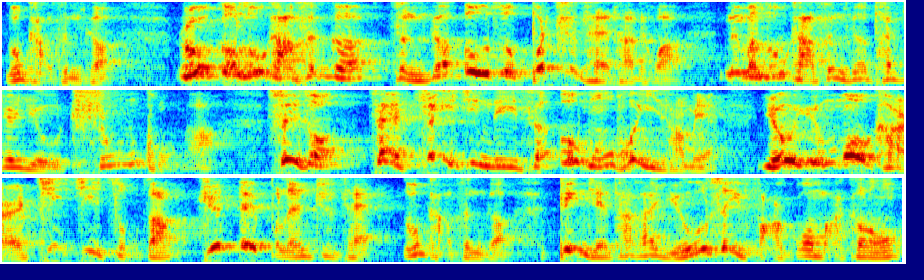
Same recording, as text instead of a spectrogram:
卢卡申科。如果卢卡申科整个欧洲不制裁他的话，那么卢卡申科他就有恃无恐了。所以说，在最近的一次欧盟会议上面，由于默克尔积极主张绝对不能制裁卢卡申科，并且他还游说法国马克龙，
